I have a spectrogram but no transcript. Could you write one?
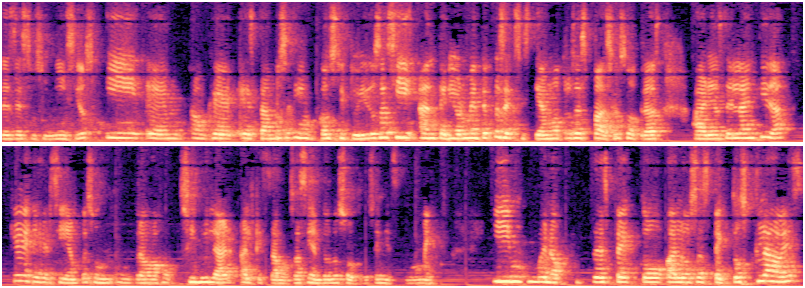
desde sus inicios y em, aunque estamos constituidos así, anteriormente pues existían otros espacios, otras áreas de la entidad que ejercían pues un, trabajo similar al que estamos haciendo nosotros en este momento. Y bueno, respecto a los aspectos claves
